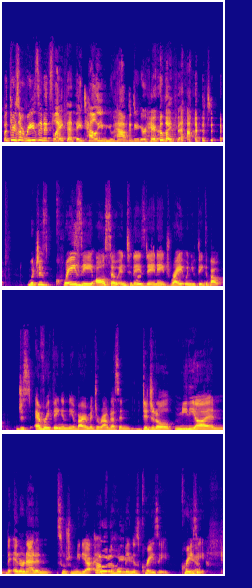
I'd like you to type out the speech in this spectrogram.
but there's a reason it's like that. They tell you you have to do your hair like that. Which is crazy also in today's day and age, right? When you think about just everything in the environment around us and digital media and the internet and social media. Totally. The whole thing is crazy, crazy. Yeah.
